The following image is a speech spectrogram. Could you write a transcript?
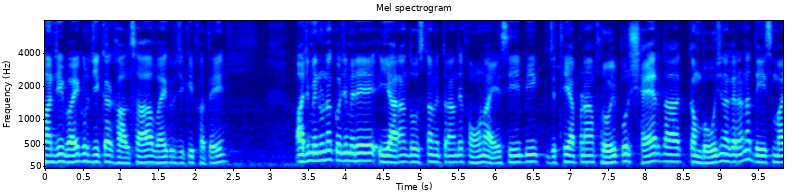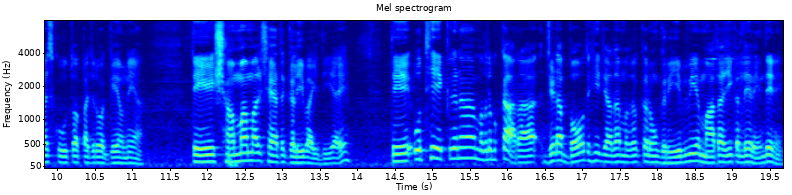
ਹਾਂਜੀ, ਵਾਹਿਗੁਰੂ ਜੀ ਕਾ ਖਾਲਸਾ, ਵਾਹਿਗੁਰੂ ਜੀ ਕੀ ਫਤਿਹ। ਅੱਜ ਮੈਨੂੰ ਨਾ ਕੁਝ ਮੇਰੇ ਯਾਰਾਂ ਦੋਸਤਾਂ ਮਿੱਤਰਾਂ ਦੇ ਫੋਨ ਆਏ ਸੀ ਵੀ ਜਿੱਥੇ ਆਪਣਾ ਫਿਰੋਜ਼ਪੁਰ ਸ਼ਹਿਰ ਦਾ ਕੰਬੋਜ ਨਗਰ ਹੈ ਨਾ, ਦੇਸ ਸਮਾਜ ਸਕੂਲ ਤੋਂ ਆਪਾਂ ਜਦੋਂ ਅੱਗੇ ਆਉਨੇ ਆ ਤੇ ਸ਼ਾਮਾਂ ਮਲ ਸ਼ਾਇਦ ਗਲੀ ਵੱਜਦੀ ਆ ਇਹ। ਤੇ ਉੱਥੇ ਇੱਕ ਨਾ ਮਤਲਬ ਘਰ ਆ ਜਿਹੜਾ ਬਹੁਤ ਹੀ ਜ਼ਿਆਦਾ ਮਤਲਬ ਘਰੋਂ ਗਰੀਬ ਵੀ ਹੈ ਮਾਤਾ ਜੀ ਇਕੱਲੇ ਰਹਿੰਦੇ ਨੇ।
